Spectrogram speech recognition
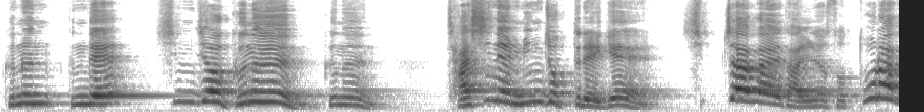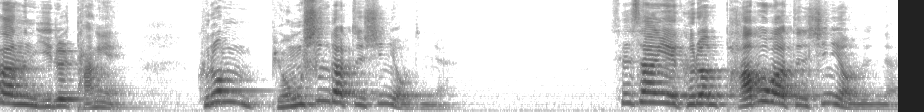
그는 근데 심지어 그는 그는 자신의 민족들에게 십자가에 달려서 돌아가는 일을 당해. 그런 병신 같은 신이 어딨냐? 세상에 그런 바보 같은 신이 어딨냐?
